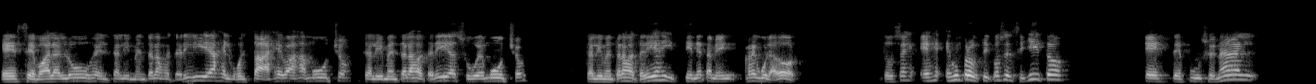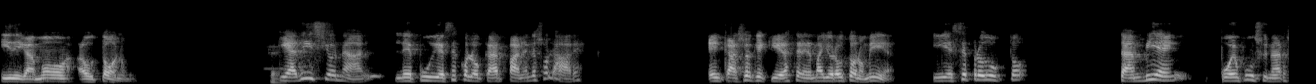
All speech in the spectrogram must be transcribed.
eh, se va la luz, él te alimenta las baterías, el voltaje baja mucho, te alimenta las baterías, sube mucho, te alimenta las baterías y tiene también regulador. Entonces, es, un productico sencillito, este, funcional y, digamos, autónomo. Que adicional le pudieses colocar paneles solares en caso de que quieras tener mayor autonomía. Y ese producto también pueden funcionar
